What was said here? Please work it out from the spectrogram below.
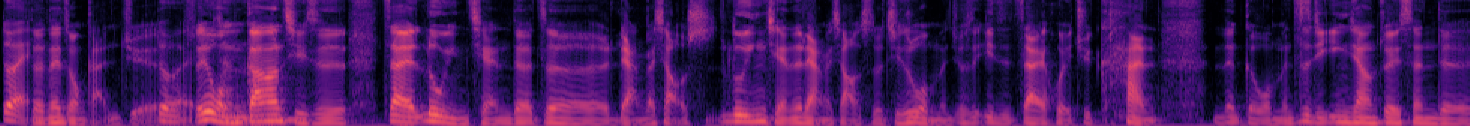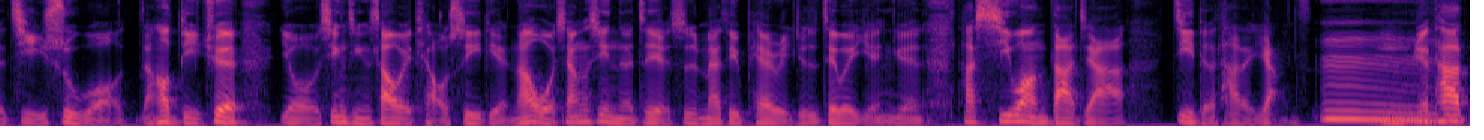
对。的那种感觉，对，所以我们刚刚其实，在录影前的这两个小时，录音前的两个小时，其实我们就是一直在回去看那个我们自己印象最深的集数哦，然后的确有心情稍微调试一点，然后我相信呢，这也是 Matthew Perry 就是这位演员，他希望大家。记得他的样子，嗯，嗯，因为他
